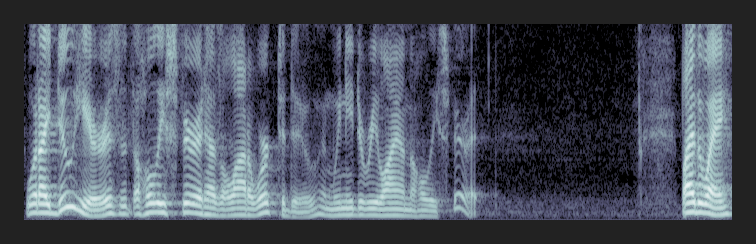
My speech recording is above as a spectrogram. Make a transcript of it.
What I do hear is that the Holy Spirit has a lot of work to do, and we need to rely on the Holy Spirit. By the way,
